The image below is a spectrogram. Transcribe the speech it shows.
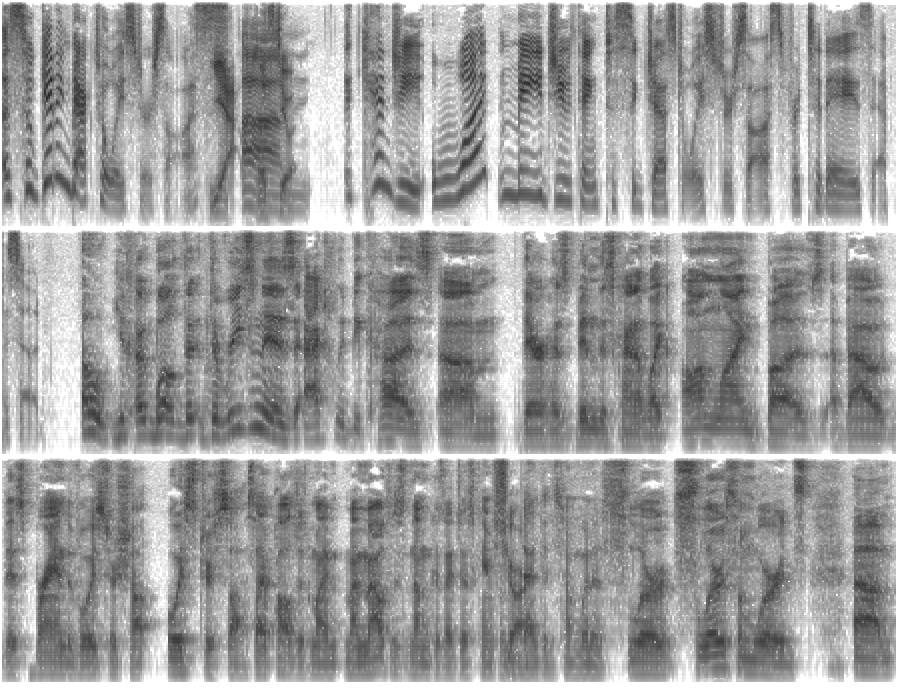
Uh, so, getting back to oyster sauce. Yeah, let's do um, Kenji, what made you think to suggest oyster sauce for today's episode? Oh, you know, well, the, the reason is actually because um, there has been this kind of like online buzz about this brand of oyster sho- oyster sauce. I apologize, my, my mouth is numb because I just came from Sure. the dentist, so I'm going to slur slur some words. Um,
